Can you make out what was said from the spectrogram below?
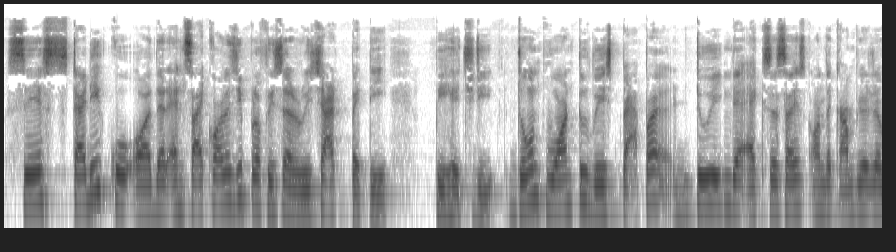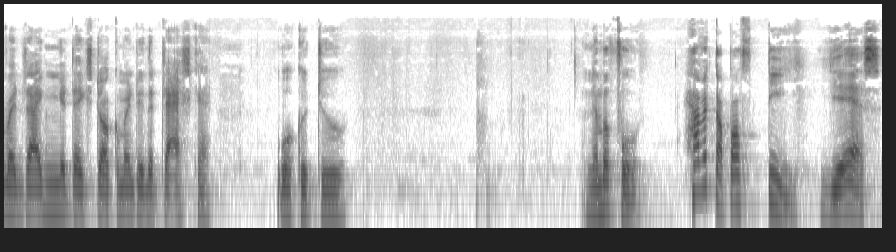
says study co-author and psychology professor Richard Petty, PhD. Don't want to waste paper doing the exercise on the computer by dragging a text document in the trash can. What could do? Number 4. Have a cup of tea. Yes.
